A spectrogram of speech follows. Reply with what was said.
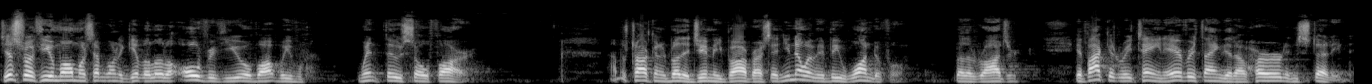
Just for a few moments, I'm going to give a little overview of what we've went through so far. I was talking to Brother Jimmy Barber. I said, you know, it would be wonderful, Brother Roger, if I could retain everything that I've heard and studied,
